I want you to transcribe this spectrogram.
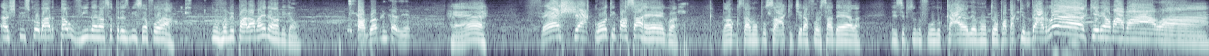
acho que o Escobar tá ouvindo a nossa transmissão. Falou: ah, não vou me parar mais, não, amigão. Acabou a brincadeira. É. Fecha a conta e passa a régua. Lá o Gustavão pro saque, tira a força dela. Recepção no fundo, Caio levantou para ataque do Darlan, que nem uma bala.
